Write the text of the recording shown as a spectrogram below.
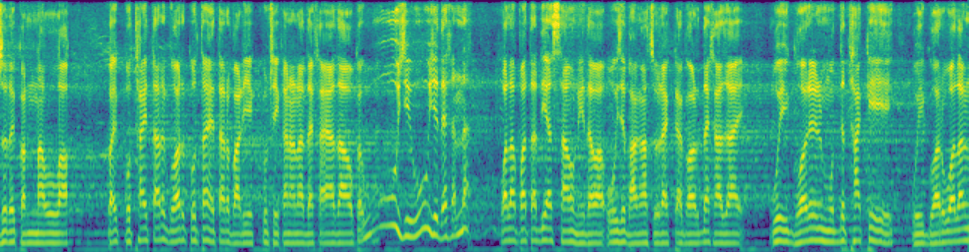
জোরে কন্যা আল্লাহ, কয়, কোথায় তার ঘর, কোথায় তার বাড়ি? একটু ঠিকানাটা দেখায় দাও। কয় উই যে উই যে, দেখেন না। কলা পাতা দিয়া ছাউনি দেওয়া, ওই যে ভাঙাচোর একটা ঘর দেখা যায়, ওই ঘরের মধ্যে থাকে, ওই ঘরওয়ালার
